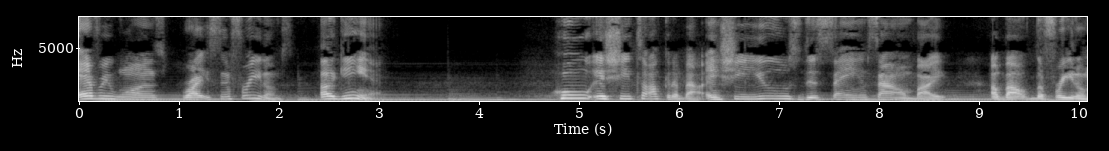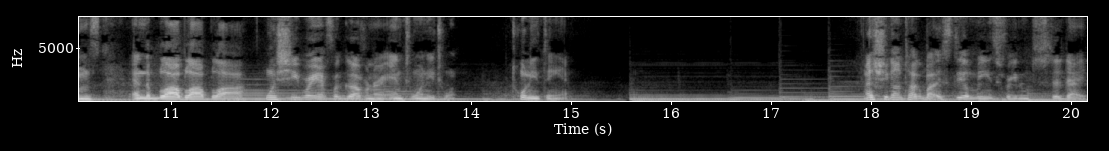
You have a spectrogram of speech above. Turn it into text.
Everyone's rights and freedoms. Again, who is she talking about? And she used this same soundbite about the freedoms and the blah, blah, blah when she ran for governor in 2020, 2010. And she's to talk about it still means freedom today.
